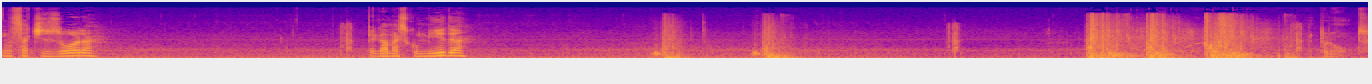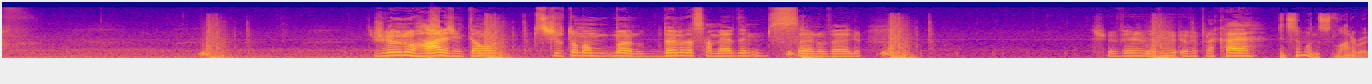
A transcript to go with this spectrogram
Lançar tesoura. Pegar mais comida. Pronto. Jogando no hard, então tiro toma. Mano, dano dessa merda é insano, velho. Eu ver, eu vim, eu vim pra cá, é. Did someone slaughter a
